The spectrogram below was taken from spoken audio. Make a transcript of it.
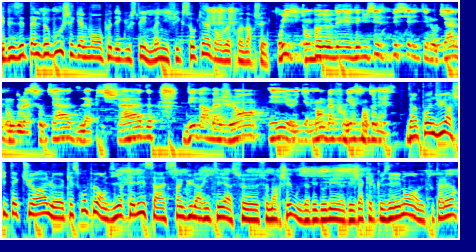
Et des étals de bouche également, on peut déguster une magnifique soca dans votre marché. Oui, on peut déguster des spécialités locales, donc de la soca, de la pichade, des barbageants et euh, également de la fougasse mentonnaise. D'un point de vue architectural, euh, qu'est-ce qu'on peut en dire? Quelle est sa singularité à ce, ce marché? Vous avez donné déjà quelques éléments tout à l'heure.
